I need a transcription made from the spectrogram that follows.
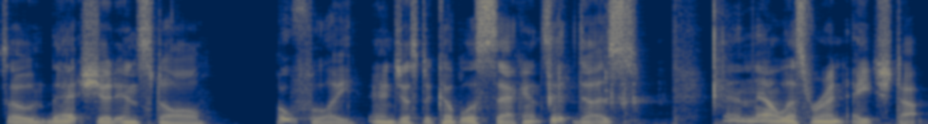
So that should install Hopefully, in just a couple of seconds, it does. And now let's run htop.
